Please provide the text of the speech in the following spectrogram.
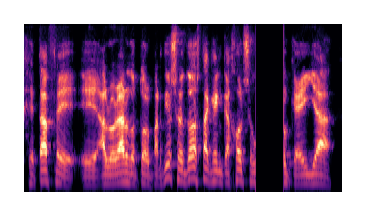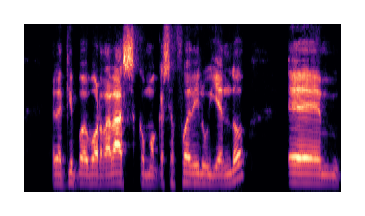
Getafe eh, a lo largo de todo el partido, sobre todo hasta que encajó el segundo gol, que ahí ya el equipo de Bordalás como que se fue diluyendo. Em,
